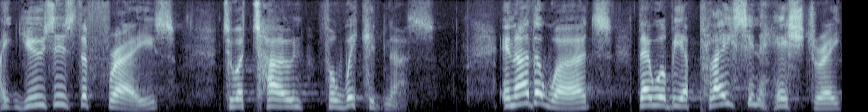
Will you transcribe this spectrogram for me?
it uses the phrase to atone for wickedness. In other words, there will be a place in history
